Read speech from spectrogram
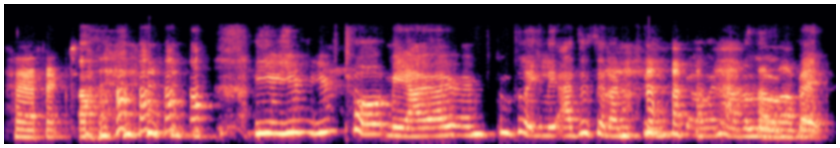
Perfect. you, you've you've taught me. I, I'm completely, as I said, I'm keen to go and have a look. Love it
